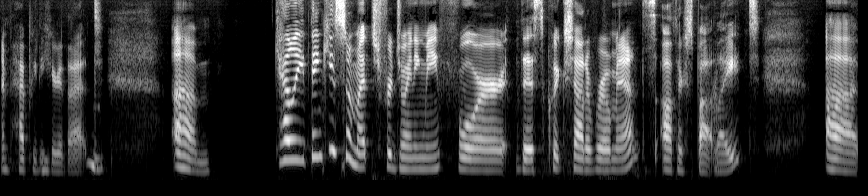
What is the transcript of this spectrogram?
I'm happy to hear that. Um, Kelly, thank you so much for joining me for this quick shot of romance author spotlight. Uh,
